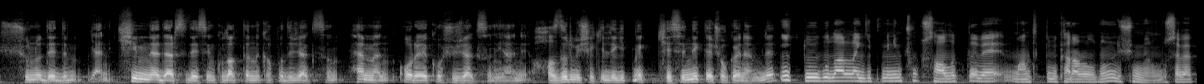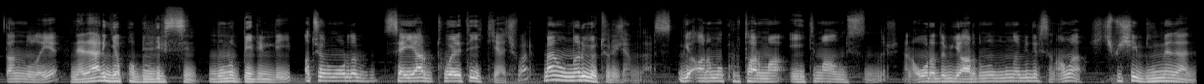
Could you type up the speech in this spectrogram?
şunu dedim. Yani kim ne derse desin kulaklarını kapatacaksın. Hemen oraya koşacaksın. Yani hazır bir şekilde gitmek kesinlikle çok önemli. İlk duygularla gitmenin çok sağlıklı ve mantıklı bir karar olduğunu düşünmüyorum. Bu sebepten dolayı neler yapabilirsin bunu belirleyip atıyorum orada seyyar tuvalete ihtiyaç var. Ben onları götüreceğim dersin. Bir arama kurtarma eğitimi almışsındır. Yani orada bir yardımda bulunabilirsin ama hiçbir şey bilmeden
